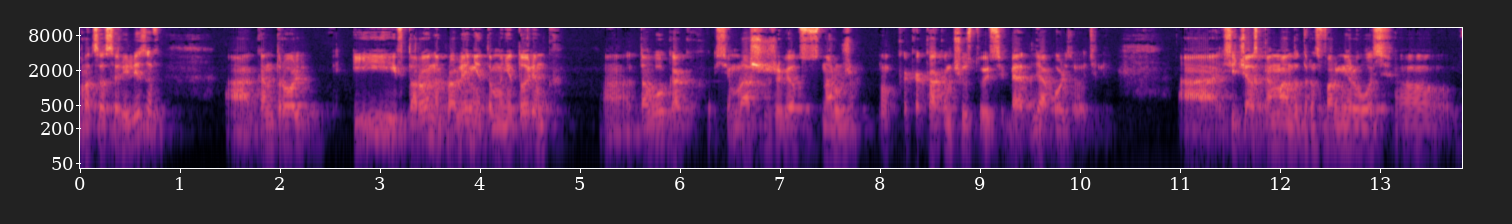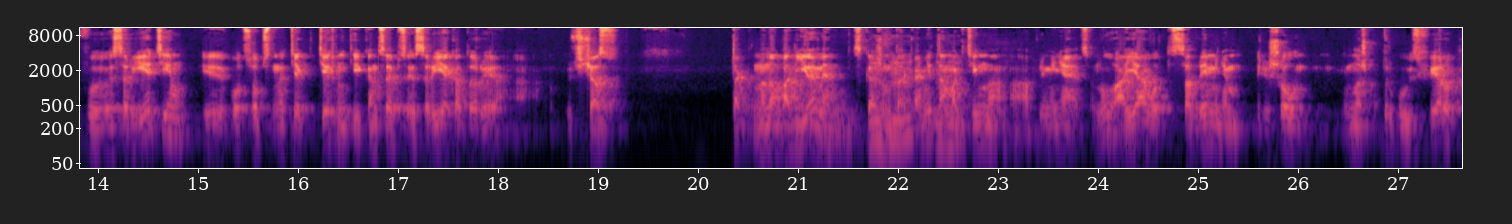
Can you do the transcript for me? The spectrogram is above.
процесса релизов, а, контроль. И второе направление – это мониторинг а, того, как SEMrush живет снаружи, ну, как, как он чувствует себя для пользователей. Сейчас команда трансформировалась э, в SRE Team, и вот, собственно, те техники и концепции SRE, которые сейчас так, на подъеме, скажем uh-huh, так, они там uh-huh. активно а, применяются. Ну, а я вот со временем перешел немножко в другую сферу,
